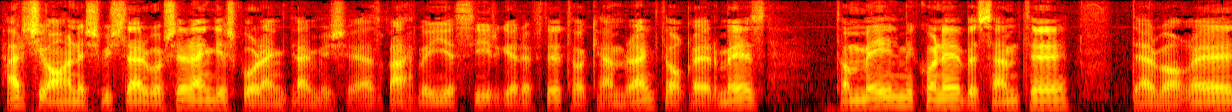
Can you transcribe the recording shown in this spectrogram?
هرچی آهنش بیشتر باشه رنگش پررنگتر میشه. از قهوه‌ای سیر گرفته تا کمرنگ تا قرمز تا میل می‌کنه به سمت در واقع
